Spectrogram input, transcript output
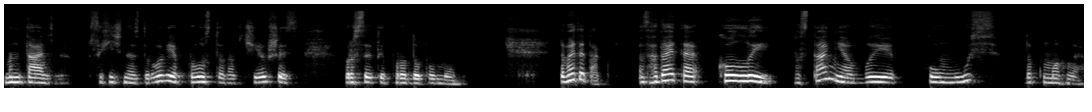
ментальне, психічне здоров'я, просто навчившись просити про допомогу? Давайте так, згадайте, коли востаннє ви комусь допомогли.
